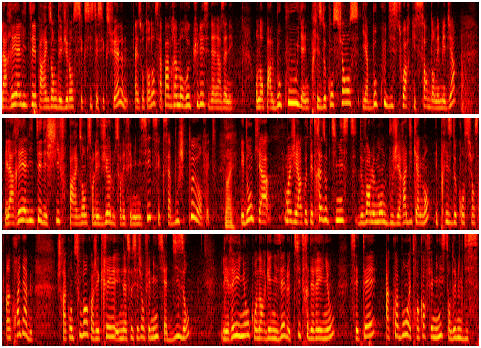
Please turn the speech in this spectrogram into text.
la réalité, par exemple, des violences sexistes et sexuelles, elles ont tendance à pas vraiment reculer ces dernières années. On en parle beaucoup, il y a une prise de conscience, il y a beaucoup d'histoires qui sortent dans les médias. Mais la réalité des chiffres, par exemple, sur les viols ou sur les féminicides, c'est que ça bouge peu, en fait. Et donc, il y a, moi, j'ai un côté très optimiste de voir le monde bouger radicalement, et prises de conscience incroyables. Je raconte souvent, quand j'ai créé une association féministe il y a 10 ans, les réunions qu'on organisait, le titre des réunions, c'était À quoi bon être encore féministe en 2010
